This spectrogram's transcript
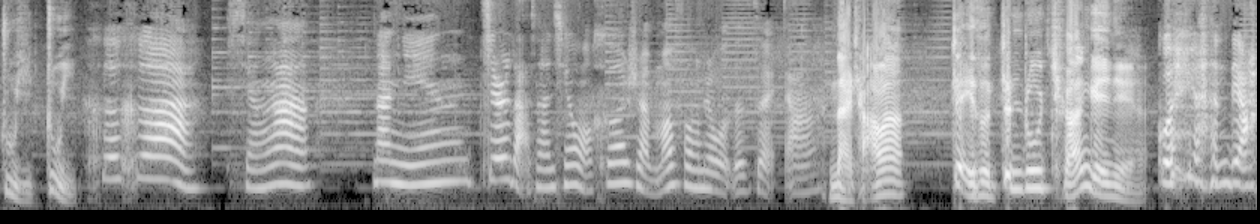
注意注意。呵呵，行啊，那您今儿打算请我喝什么，封着我的嘴啊？奶茶吗？这次珍珠全给你。滚远点儿。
